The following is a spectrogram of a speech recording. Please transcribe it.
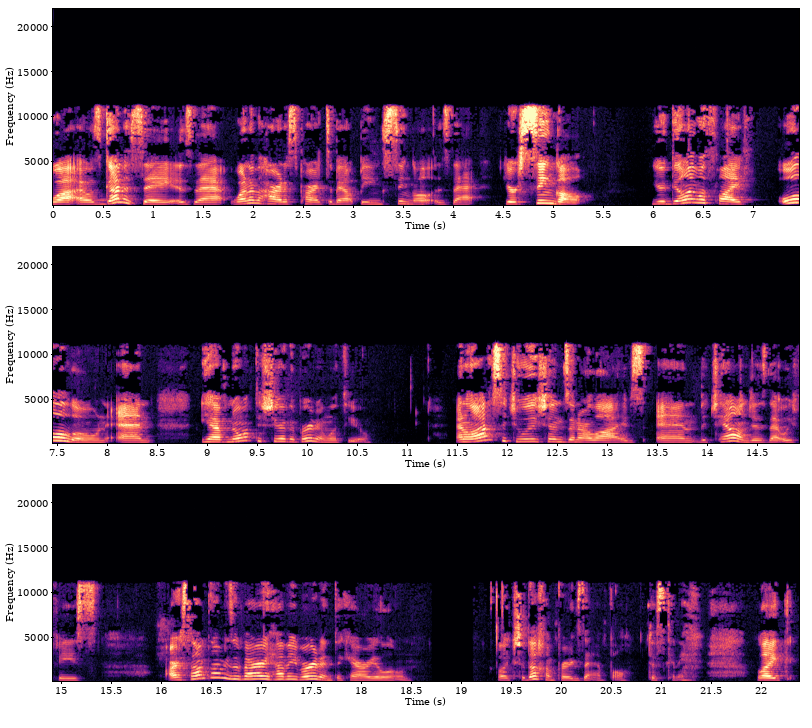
What I was gonna say is that one of the hardest parts about being single is that you're single. You're dealing with life all alone and you have no one to share the burden with you. And a lot of situations in our lives and the challenges that we face are sometimes a very heavy burden to carry alone. Like shidduchim, for example. Just kidding. Like,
